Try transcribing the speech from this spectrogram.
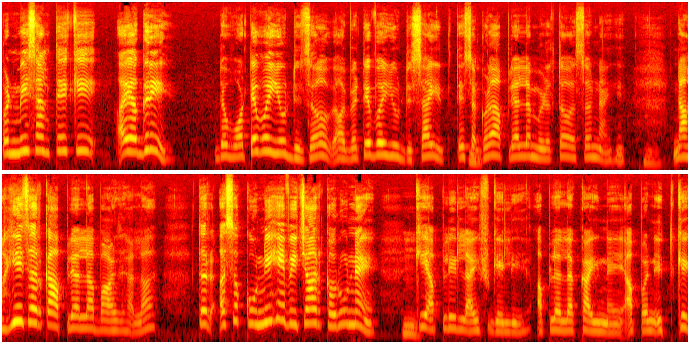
पण मी सांगते की I agree the whatever you deserve whatever you decide ते सगळं आपल्याला मिळतं असं नाही. नाही जर का आपल्याला बाळ झाला तर असं कोणीही विचार करू नये की आपली लाईफ गेली आपल्याला काही नाही आपण इतके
